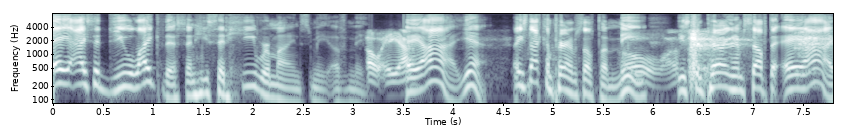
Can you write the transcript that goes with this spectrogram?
A, I said, "Do you like this?" And he said, "He reminds me of me." Oh, AI. AI, yeah. He's not comparing himself to me. Oh, He's comparing himself to AI.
